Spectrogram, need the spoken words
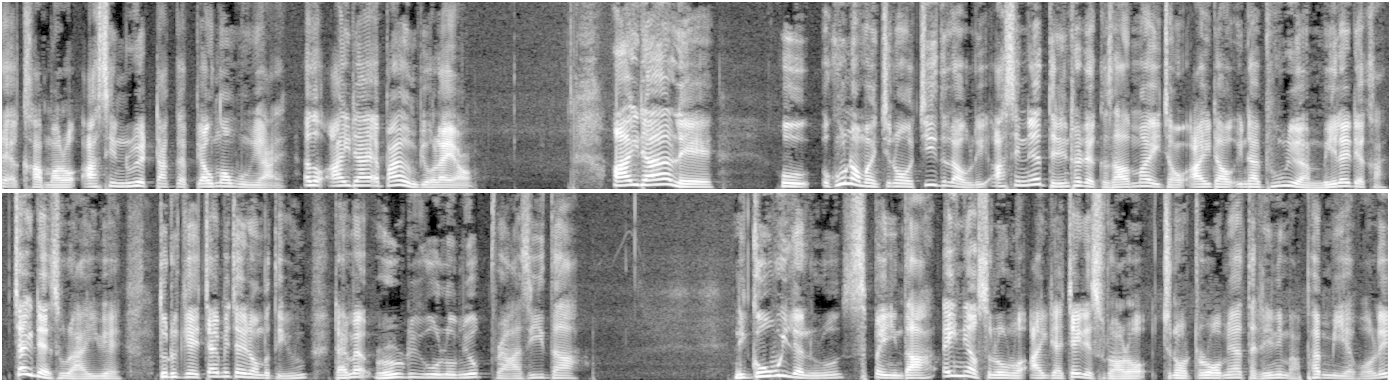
တဲ့အခါမှာတော့အာဆင်နယ်ရဲ့ target ပြောင်းသွားမှုရတယ်အဲ့တော့အိုင်ဒါရဲ့အပိုင်းကိုပြောလိုက်အောင်အိုင်ဒါကလည်းဟိုအခုနောက်ပိုင်းကျွန်တော်ကြည့်သလောက်လေအာဆင်နယ်သတင်းထွက်တဲ့ကစားသမားကြီးအကြောင်းအိုင်တောင်အင်တာဗျူးတွေကမေးလိုက်တဲ့အခါကြိုက်တယ်ဆိုတာကြီးပဲသူတကယ်ကြိုက်မကြိုက်တော့မသိဘူးဒါပေမဲ့ရိုဒရီဂိုလိုမျိုးဘရာဇီးသားနီကိုဝီလန်လိုစပိန်သားအဲ့နှစ်ယောက်စလုံးတော့အိုင်ဒါကြိုက်တယ်ဆိုတာတော့ကျွန်တော်တော်တော်များသတင်းတွေမှာဖတ်မိရပါလေ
